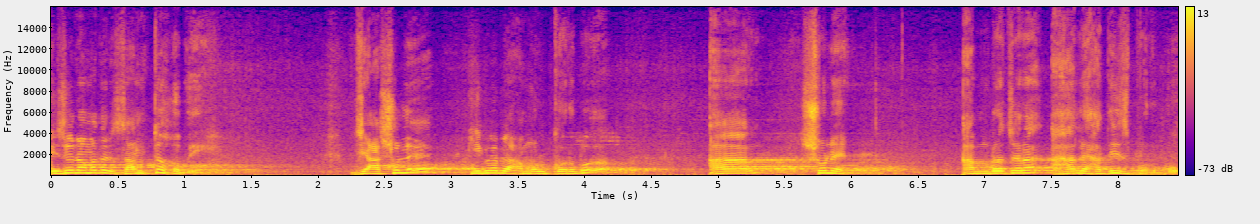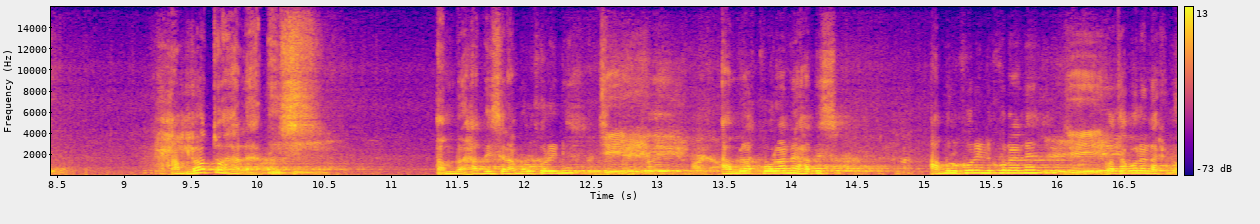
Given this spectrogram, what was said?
এই জন্য আমাদের জানতে হবে যে আসলে কীভাবে আমল করব। আর শোনেন আমরা যারা আহলে হাদিস বলব আমরাও তো আহলে হাদিস। আমরা হাদিসের আমল করি না? আমরা কোরআনে হাদিস আমল করি না কোরআনে? কথা বলে না কেন?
